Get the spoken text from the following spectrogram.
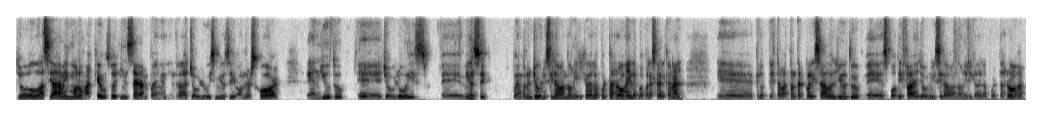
yo hacia ahora mismo lo más que uso es Instagram, pueden entrar a Joe Louis Music underscore, en YouTube eh, Joe Louis eh, Music, pueden poner Joe Louis y la banda onírica de la Puerta Roja y les va a aparecer el canal, eh, que está bastante actualizado el YouTube, Spotify Joe Louis y la banda onírica de la Puerta Roja.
